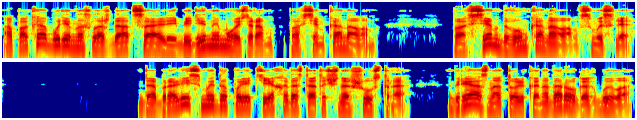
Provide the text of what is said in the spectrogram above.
«А пока будем наслаждаться Лебединым озером по всем каналам. По всем двум каналам, в смысле». Добрались мы до политеха достаточно шустро. Грязно только на дорогах было.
